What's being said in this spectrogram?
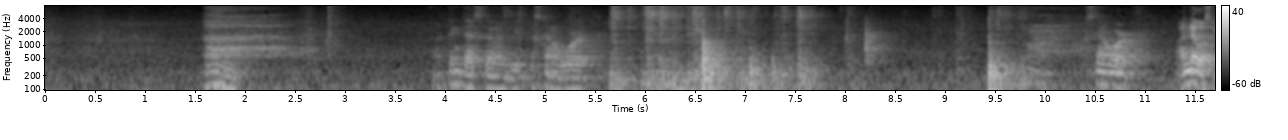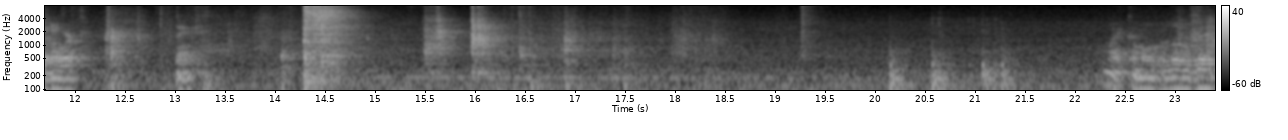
I think that's gonna be, that's gonna work. It's gonna work. I know it's gonna work. I think. Might come over a little bit.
